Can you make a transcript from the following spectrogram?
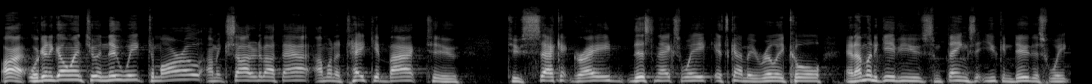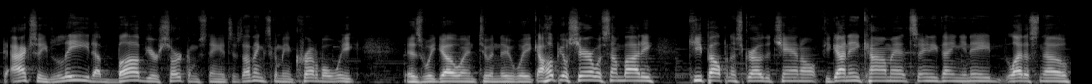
All right, we're going to go into a new week tomorrow. I'm excited about that. I'm going to take you back to to second grade this next week. It's going to be really cool. And I'm going to give you some things that you can do this week to actually lead above your circumstances. I think it's going to be an incredible week as we go into a new week. I hope you'll share with somebody. Keep helping us grow the channel. If you got any comments, anything you need, let us know.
